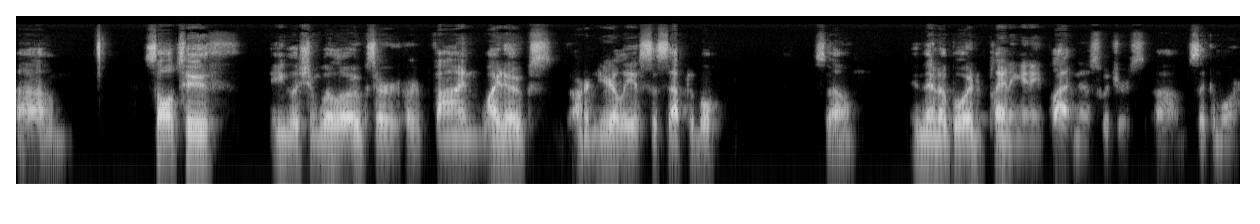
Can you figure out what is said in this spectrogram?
Um, sawtooth, English and willow oaks are, are fine. White oaks aren't nearly as susceptible. So, and then avoid planting any platanus, which is um, sycamore.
